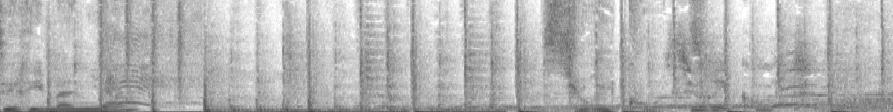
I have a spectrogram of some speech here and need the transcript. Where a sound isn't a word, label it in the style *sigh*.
Série Mania Sur écoute. sur écoute.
